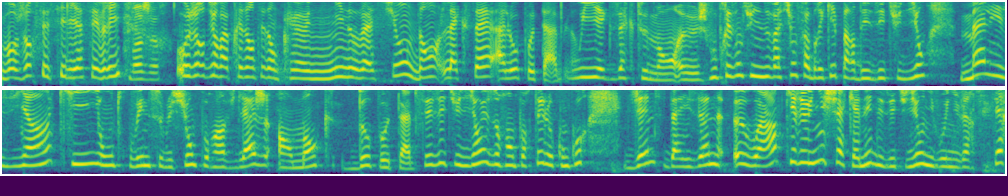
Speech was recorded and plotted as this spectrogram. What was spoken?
Bonjour Cécilia Sévry. Bonjour. Aujourd'hui, on va présenter donc une innovation dans l'accès à l'eau potable. Oui, exactement. Euh, je vous présente une innovation fabriquée par des étudiants malaisiens qui ont trouvé une solution pour un village en manque d'eau potable. Ces étudiants, ils ont remporté le concours James Dyson Award qui réunit chaque année des étudiants au niveau universitaire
